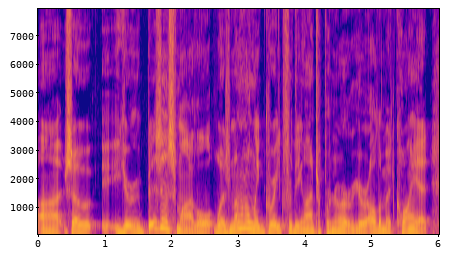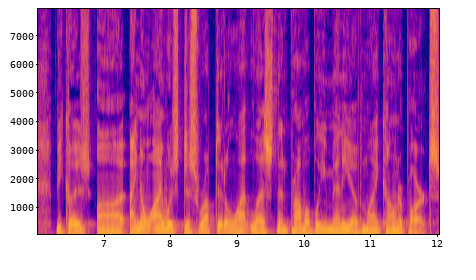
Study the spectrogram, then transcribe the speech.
Uh, so, your business model was not only great for the entrepreneur, your ultimate quiet, because uh, I know I was disrupted a lot less than probably many of my counterparts.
